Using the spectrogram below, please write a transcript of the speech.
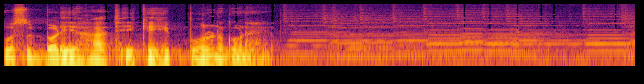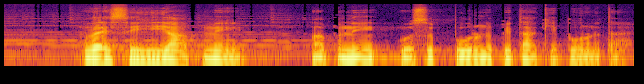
उस बड़े हाथी के ही पूर्ण गुण हैं। वैसे ही आप में अपने उस पूर्ण पिता की पूर्णता है।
